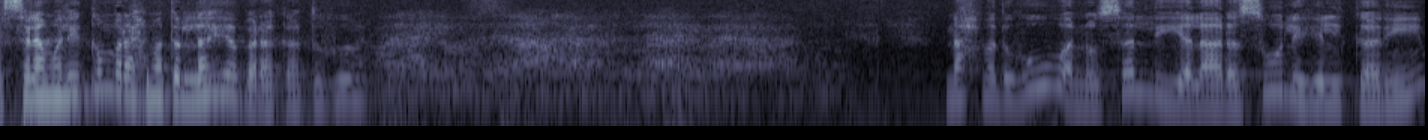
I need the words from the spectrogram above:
السلام علیکم ورحمۃ اللہ وبرکاتہ نحمده ونصلي على رسوله الكريم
